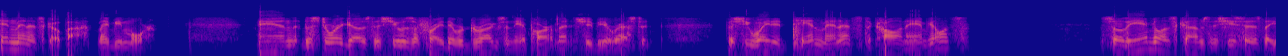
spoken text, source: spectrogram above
Ten minutes go by, maybe more. And the story goes that she was afraid there were drugs in the apartment and she'd be arrested. But she waited ten minutes to call an ambulance? So the ambulance comes and she says they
